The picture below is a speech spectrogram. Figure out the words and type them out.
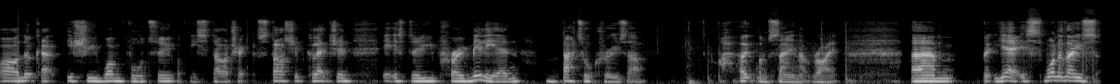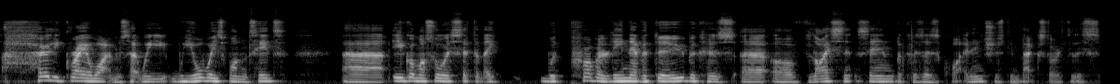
our look at issue 142 of the Star Trek Starship Collection. It is the Promellian Battle Cruiser. I hope I'm saying that right. Um, but yeah, it's one of those holy grail items that we, we always wanted. Uh, Eaglemoss always said that they would probably never do because uh, of licensing, because there's quite an interesting backstory to this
